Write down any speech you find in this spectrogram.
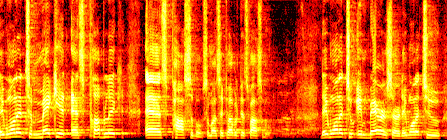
They wanted to make it as public as possible. Somebody say public as possible. They wanted to embarrass her. They wanted to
